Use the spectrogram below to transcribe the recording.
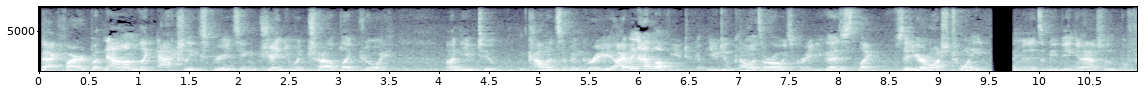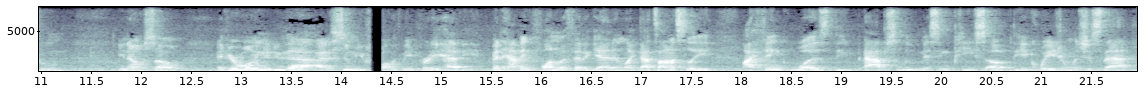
Backfired, but now I'm like actually experiencing genuine childlike joy on YouTube. Comments have been great. I mean, I love YouTube. YouTube comments are always great. You guys like sit here and watch 20 of me being an absolute buffoon, you know. So if you're willing to do that, I assume you fuck with me pretty heavy. Been having fun with it again, and like that's honestly, I think was the absolute missing piece of the equation was just that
